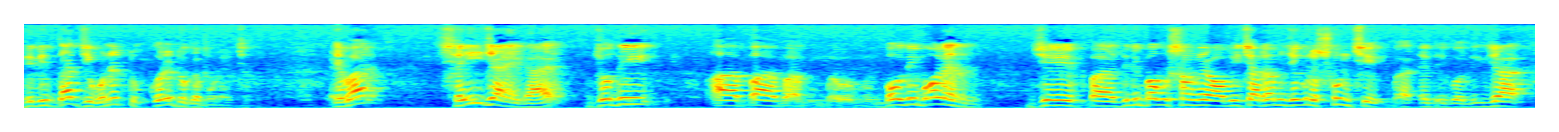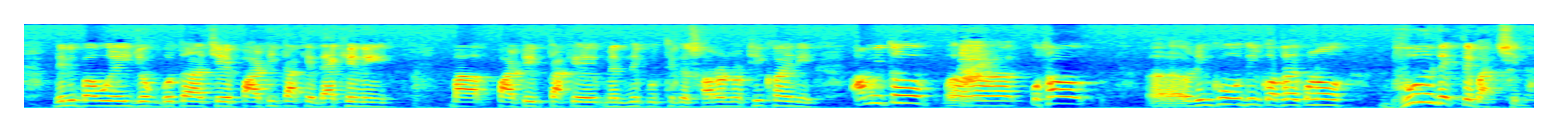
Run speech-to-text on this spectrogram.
দিলীপ দিলীপদার জীবনে টুক করে ঢুকে পড়েছে এবার সেই জায়গায় যদি বৌদি বলেন যে দিলীপবাবুর সঙ্গে অবিচার আমি যেগুলো শুনছি এদিক ওদিক, যা দিলীপবাবুর এই যোগ্যতা আছে, পার্টি তাকে দেখেনি বা পার্টির তাকে মেদিনীপুর থেকে সরানো ঠিক হয়নি, আমি তো কোথাও রিঙ্কু বৌদির কথায় কোনো ভুল দেখতে পাচ্ছি না।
